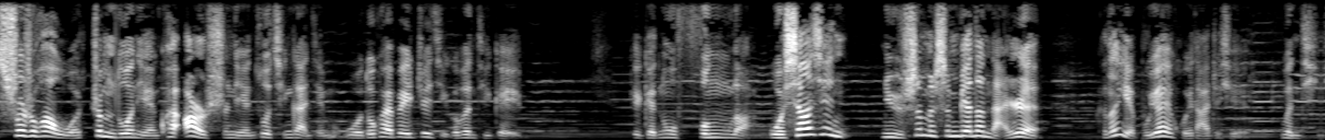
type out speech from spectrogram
说实话，我这么多年快二十年做情感节目，我都快被这几个问题给。”给给弄疯了！我相信女士们身边的男人，可能也不愿意回答这些问题，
